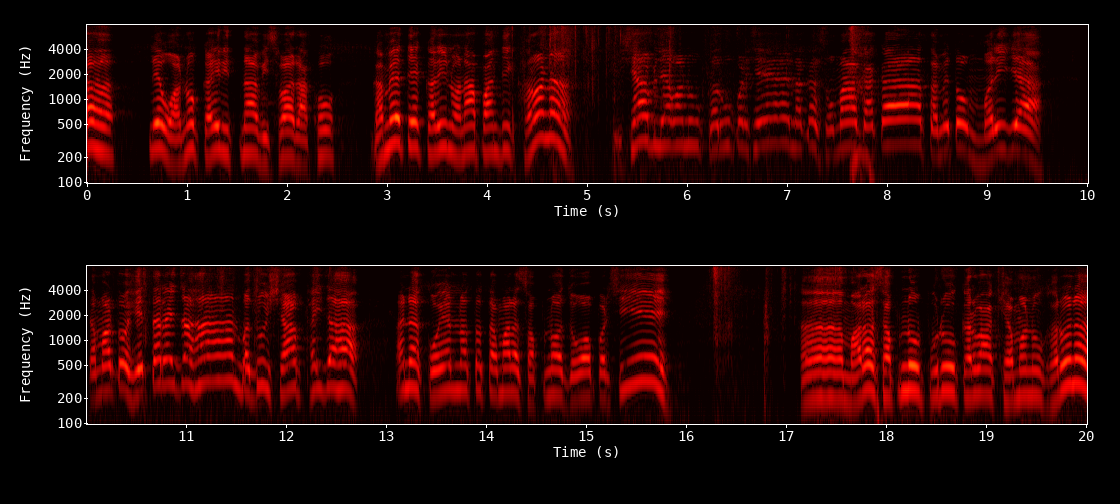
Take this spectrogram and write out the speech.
લે વાનો કઈ રીતના વિશ્વાસ રાખો? ગમે તે કરી નોના પાનથી ખરો ને હિસાબ લેવાનું કરવું પડશે. નકર સોમા કાકા, તમે તો મરી ગયા. તમારે તો હેતરે જહાન બધું સાફ થઈ જહા. અને કોયલનો તો તમારા સપનો જોવો પડશે. મારા સપનું પૂરું કરવા ખેમાનું ખરું ને?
